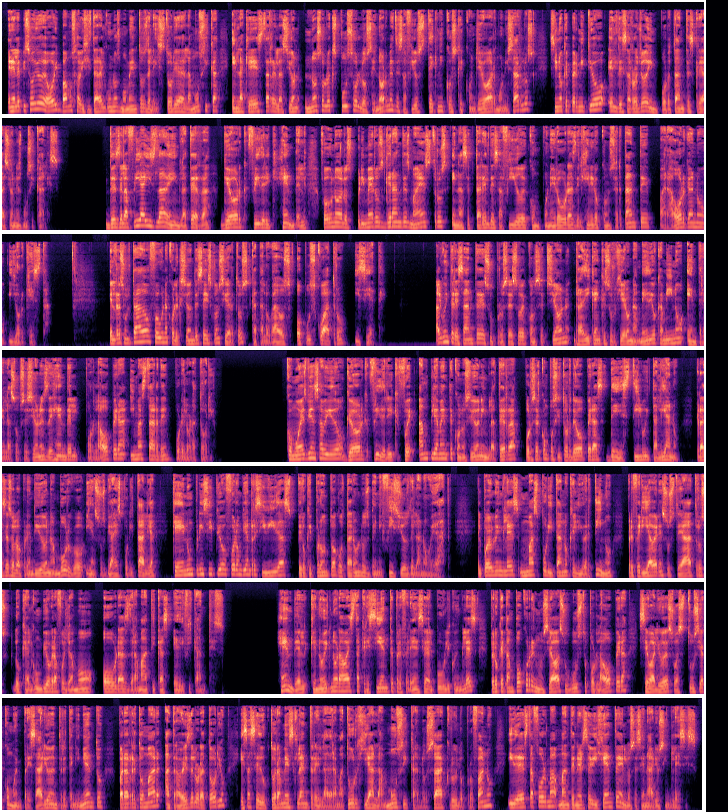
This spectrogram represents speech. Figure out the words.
En el episodio de hoy vamos a visitar algunos momentos de la historia de la música en la que esta relación no solo expuso los enormes desafíos técnicos que conlleva armonizarlos, sino que permitió el desarrollo de importantes creaciones musicales. Desde la fría isla de Inglaterra, Georg Friedrich Händel fue uno de los primeros grandes maestros en aceptar el desafío de componer obras del género concertante para órgano y orquesta. El resultado fue una colección de seis conciertos catalogados Opus 4 y 7. Algo interesante de su proceso de concepción radica en que surgieron a medio camino entre las obsesiones de Händel por la ópera y más tarde por el oratorio. Como es bien sabido, Georg Friedrich fue ampliamente conocido en Inglaterra por ser compositor de óperas de estilo italiano, gracias a lo aprendido en Hamburgo y en sus viajes por Italia, que en un principio fueron bien recibidas, pero que pronto agotaron los beneficios de la novedad. El pueblo inglés, más puritano que libertino, prefería ver en sus teatros lo que algún biógrafo llamó obras dramáticas edificantes. Händel, que no ignoraba esta creciente preferencia del público inglés, pero que tampoco renunciaba a su gusto por la ópera, se valió de su astucia como empresario de entretenimiento para retomar a través del oratorio esa seductora mezcla entre la dramaturgia, la música, lo sacro y lo profano, y de esta forma mantenerse vigente en los escenarios ingleses.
